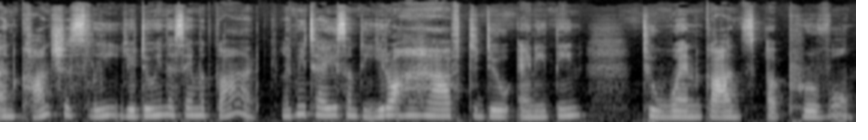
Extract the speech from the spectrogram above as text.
unconsciously, you're doing the same with God. Let me tell you something you don't have to do anything to win God's approval.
